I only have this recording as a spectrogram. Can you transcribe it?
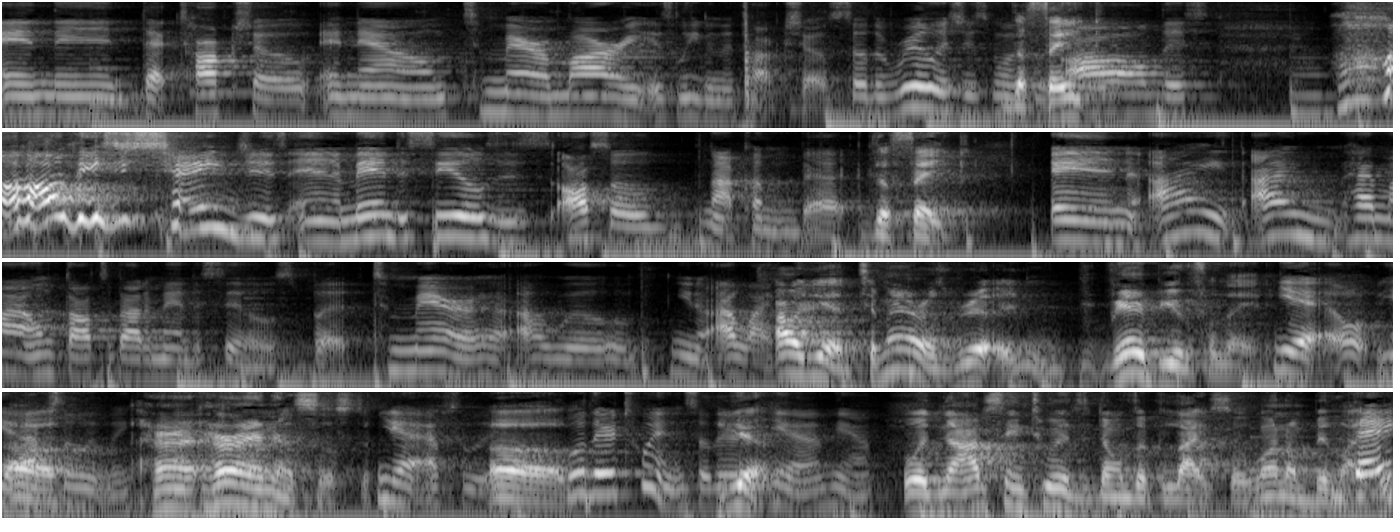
and then that talk show, and now Tamera Mowry is leaving the talk show. So The Real is just going The through fake. all this, all these changes, and Amanda Seales is also not coming back. The fake. And I I have my own thoughts about Amanda Seales, but Tamera, I will, you know, I like. Oh her. yeah, Tamera's real, very beautiful lady. Yeah. Oh yeah. Uh, absolutely. Her, her and her sister. Yeah, absolutely. uh, well, they're twins, so they're yeah. yeah, yeah. Well, no, I've seen twins that don't look alike, so one of them been like, They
